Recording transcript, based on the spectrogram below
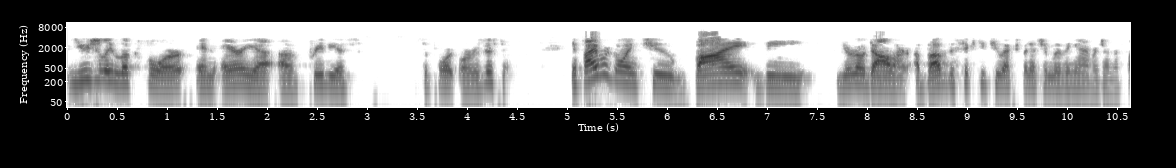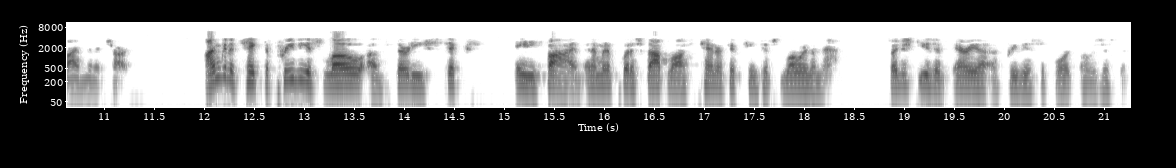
usually look for an area of previous support or resistance. If I were going to buy the euro dollar above the 62 exponential moving average on the five minute chart, I'm going to take the previous low of 36.85 and I'm going to put a stop loss 10 or 15 pips lower than that. So I just use an area of previous support or resistance.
